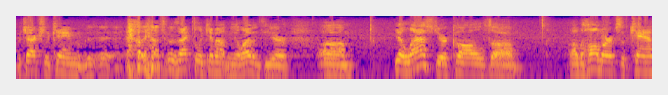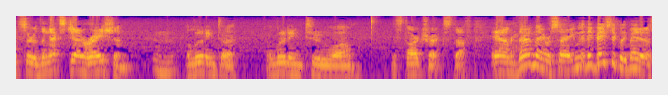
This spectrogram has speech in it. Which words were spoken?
which actually came it was actually came out in the 11th year. Um, yeah, last year called um, uh, the hallmarks of cancer: the next generation, alluding to alluding to um, the Star Trek stuff. And then they were saying they basically made a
